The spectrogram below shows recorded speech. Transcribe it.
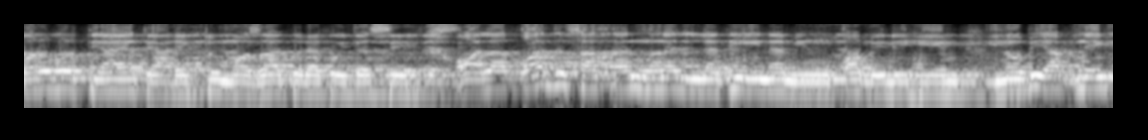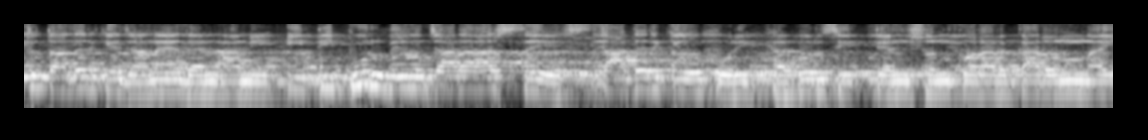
পরবর্তী আয়াতে আরেকটু মজা করে কইতেছে ফাতান্নাল্লাযীনা মিন ক্বাবলিহিম। নবী, আপনি একটু তাদেরকে জানায় দেন, আমি ইতিপূর্বেও যারা আসছে, তাদেরকেও পরীক্ষা করছি, টেনশন করার কারণ নাই।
